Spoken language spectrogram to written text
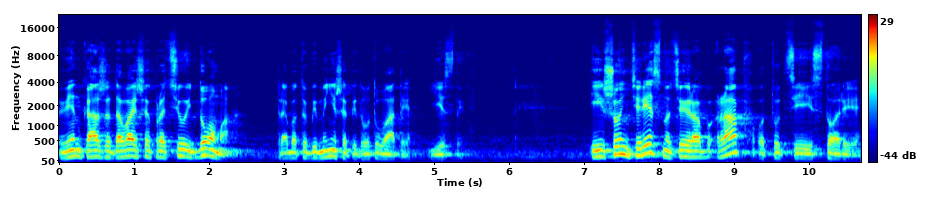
він каже, давай ще працюй вдома. Треба тобі мені ще підготувати їсти. І що інтересно, цей раб, раб от тут цієї історії,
